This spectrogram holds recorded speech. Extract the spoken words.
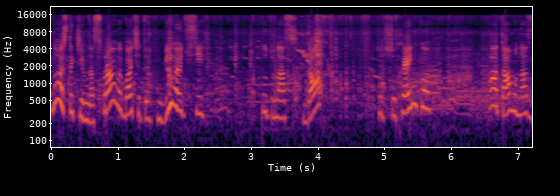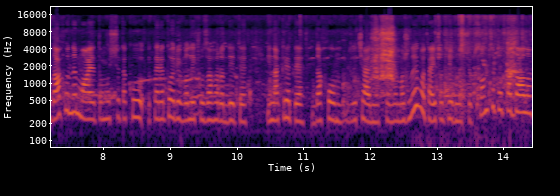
Ну, ось такі в нас справи, бачите, бігають всі. Тут у нас дах, тут сухенько, а там у нас даху немає, тому що таку територію велику загородити і накрити дахом, звичайно, що неможливо, та й потрібно, щоб сонце попадало.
